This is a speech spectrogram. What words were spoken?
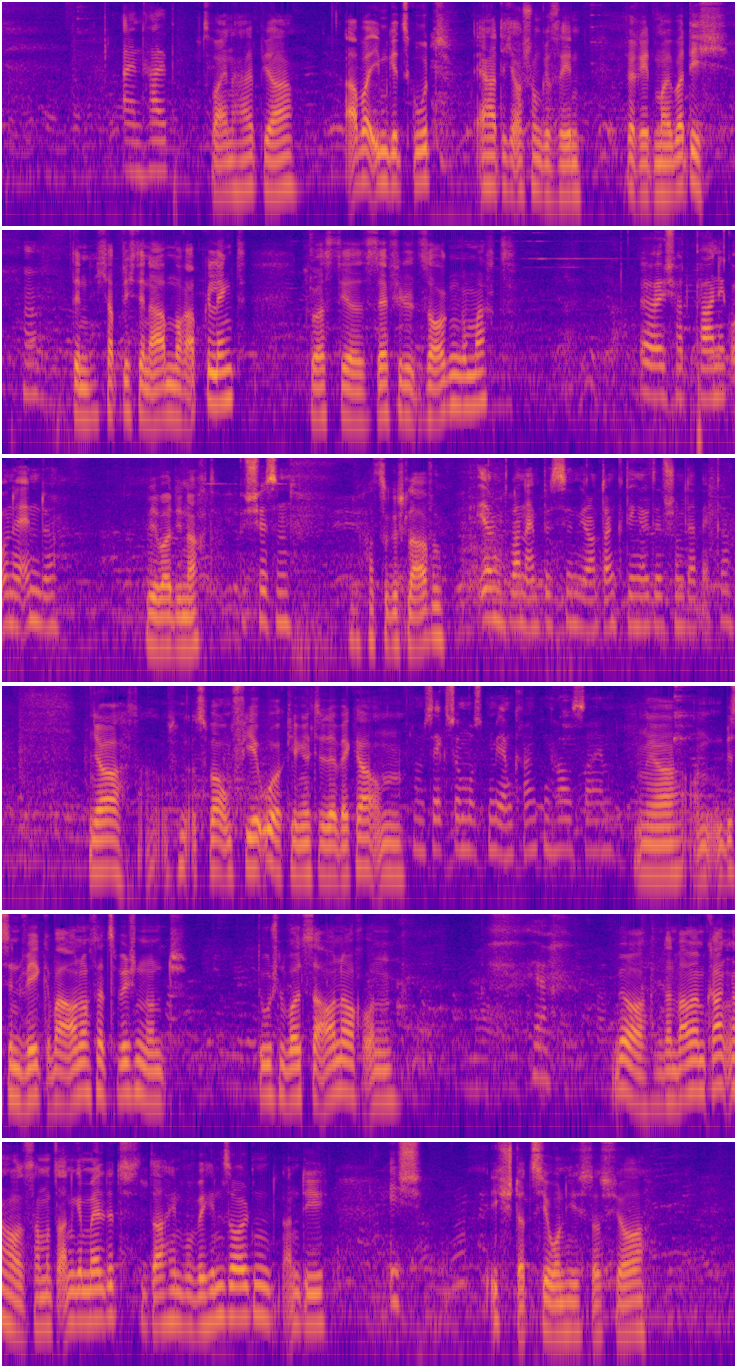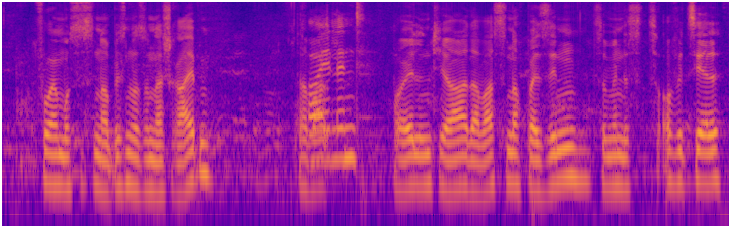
Eineinhalb. Zweieinhalb, ja. Aber ihm geht's gut. Er hat dich auch schon gesehen. Wir reden mal über dich. Hm. Denn ich habe dich den Abend noch abgelenkt. Du hast dir sehr viel Sorgen gemacht. Ja, ich hatte Panik ohne Ende. Wie war die Nacht? Beschissen. Hast du geschlafen? Irgendwann ein bisschen, ja. Und dann klingelte schon der Wecker. Ja, es war um 4 Uhr klingelte der Wecker. Um, um 6 Uhr mussten wir im Krankenhaus sein. Ja, und ein bisschen Weg war auch noch dazwischen und duschen wolltest du auch noch und. Ja. Ja, und dann waren wir im Krankenhaus, haben uns angemeldet, dahin, wo wir hin sollten, an die. Ich. Ich-Station hieß das, ja. Vorher musstest du noch ein bisschen was unterschreiben. Da heulend. War, heulend, ja, da warst du noch bei Sinn, zumindest offiziell.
